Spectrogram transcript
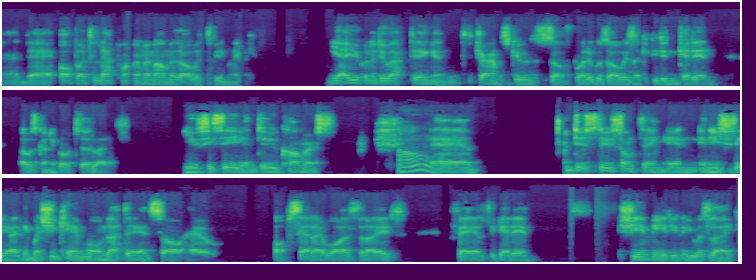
and uh, up until that point, my mom had always been like, "Yeah, you're going to do acting and drama schools and stuff." But it was always like, if you didn't get in, I was going to go to like UCC and do commerce, oh. um, and just do something in in UCC. And I think when she came home that day and saw how upset I was that I'd failed to get in, she immediately was like,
